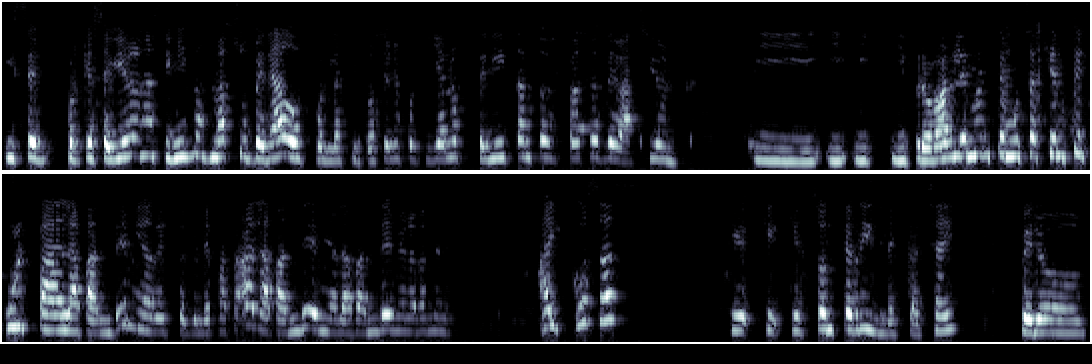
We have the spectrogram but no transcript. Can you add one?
y se, porque se vieron a sí mismos más superados por las situaciones, porque ya no tenían tantos espacios de evasión. Y, probablemente mucha gente culpa a la pandemia de esto que les pasa, ah, la pandemia, la pandemia, la pandemia. Hay cosas que, que, son terribles, ¿cachai? Pero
